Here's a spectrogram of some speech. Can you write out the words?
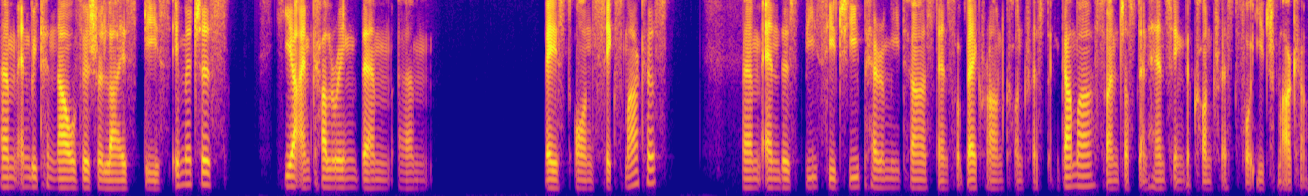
um, and we can now visualize these images. Here I'm coloring them um, based on six markers. Um, and this BCG parameter stands for background, contrast, and gamma. So I'm just enhancing the contrast for each marker.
